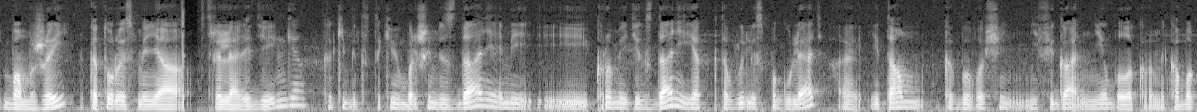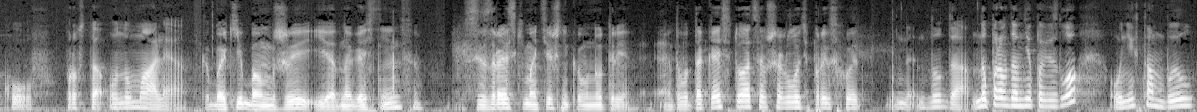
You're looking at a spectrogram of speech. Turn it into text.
бомжей, которые с меня стреляли деньги, какими-то такими большими зданиями. И кроме этих зданий я как-то вылез погулять, э, и там как бы вообще нифига не было, кроме кабаков. Просто аномалия. Кабаки, бомжи и одна гостиница? С израильским отечником внутри. Это вот такая ситуация в Шарлотте происходит? Ну да. Но правда мне повезло, у них там был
